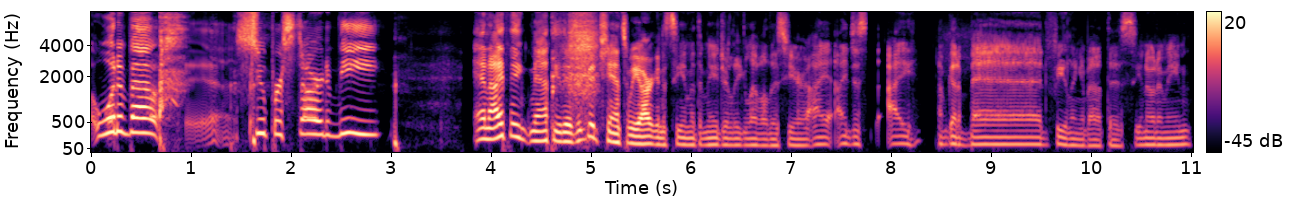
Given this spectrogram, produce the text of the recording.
what about uh, superstar to be? And I think Matthew, there's a good chance we are going to see him at the major league level this year. I, I just I I've got a bad feeling about this. You know what I mean?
